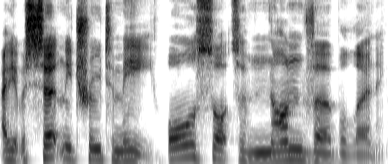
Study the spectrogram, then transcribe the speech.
I mean, it was certainly true to me. All sorts of nonverbal learning.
